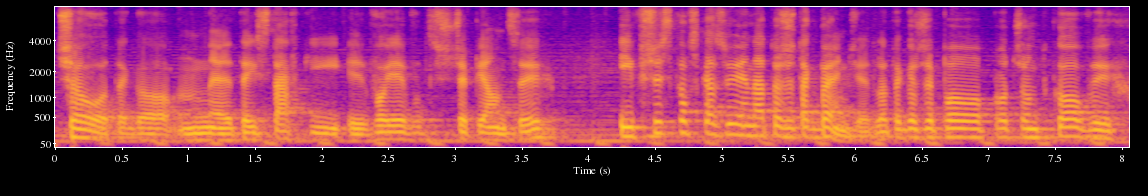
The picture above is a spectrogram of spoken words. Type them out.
czoło tego, mm, tej stawki województw szczepiących. I wszystko wskazuje na to, że tak będzie, dlatego że po początkowych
